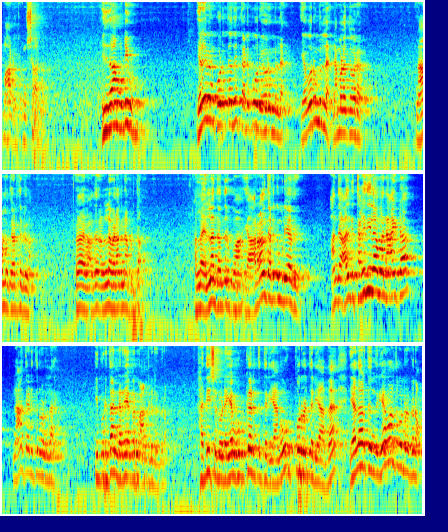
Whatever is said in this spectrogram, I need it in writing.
மாறும் இன்ஷா இதுதான் முடிவு. இறைவன் கொடுத்தது தடுப்பவர் எவரும் இல்லை எவரும் இல்லை நம்மளை தவிர. நாம் தடுத்துக்கலாம். அதான் அதை நல்லா விளங்குனா அப்படித்தான். நல்லா எல்லாம் தந்திருப்பான். யாராலும் தடுக்க முடியாது. அந்த அதுக்கு தகுதி இல்லாமல் நான் ஆகிட்டா நான் தடுத்துருவேன்ல. இப்படி தான் நிறைய பேர் வாழ்ந்துக்கிட்டு இருக்கிறோம். ஹதீஷனுடைய உட்கருத்து தெரியாமல் உட்பொருள் தெரியாமல் யதார்த்தம் தெரியாமல் வாழ்ந்து கொண்டு இருக்கிறோம்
